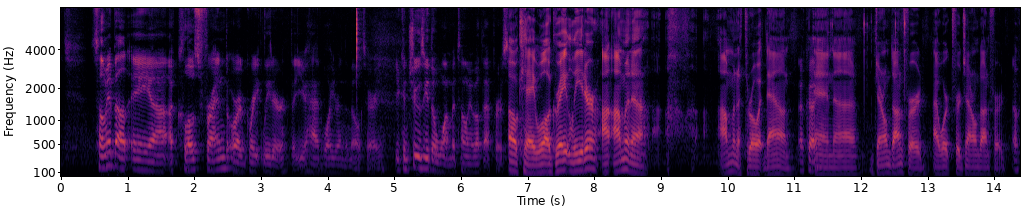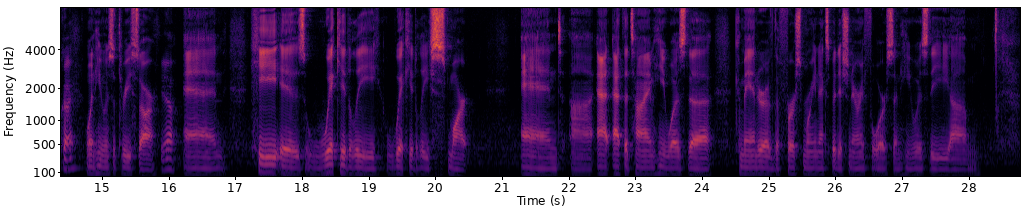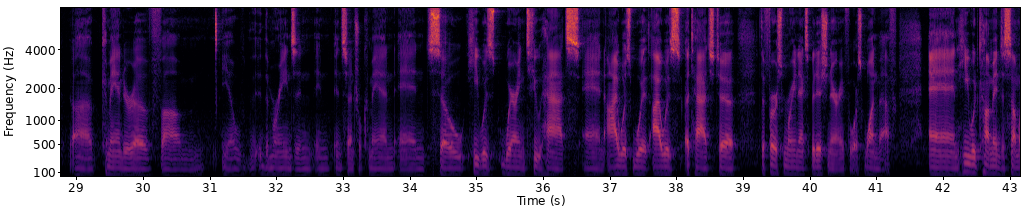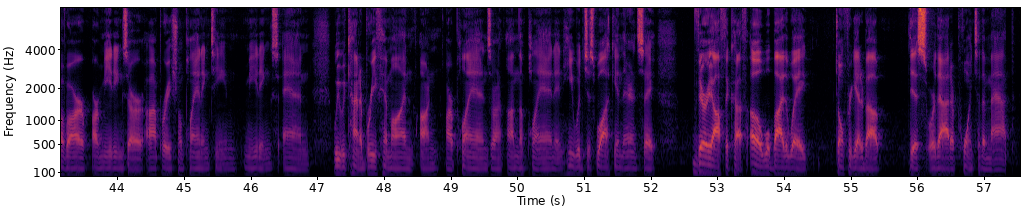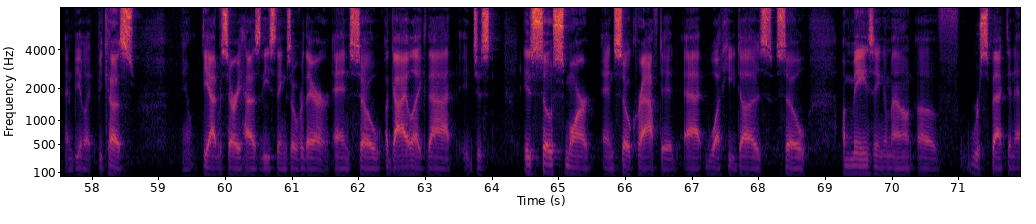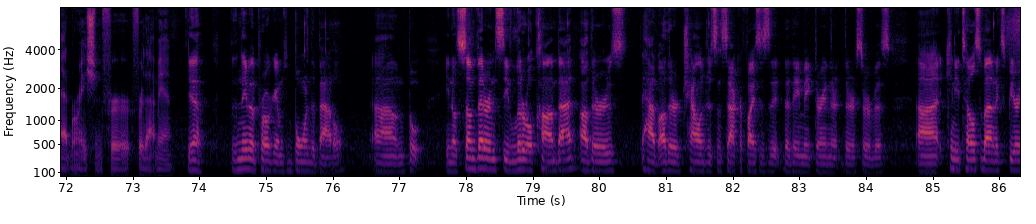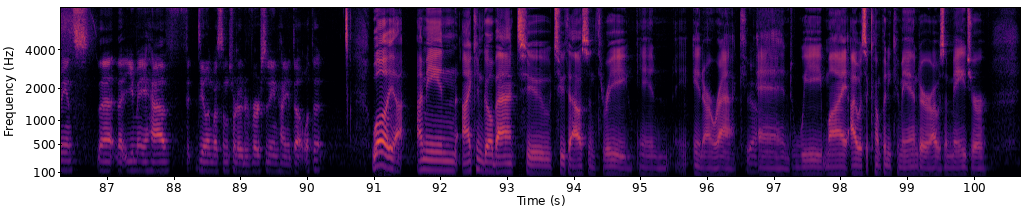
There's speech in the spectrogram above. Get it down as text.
Tell me about a, uh, a close friend or a great leader that you had while you're in the military. You can choose either one, but tell me about that person. Okay, well, a great leader. I, I'm gonna, I'm gonna throw it down. Okay. And uh, General Dunford. I worked for General Dunford Okay. when he was a three star. Yeah. And he is wickedly, wickedly smart. And uh, at, at the time, he was the commander of the 1st Marine Expeditionary Force, and he was the um, uh, commander of um, you know the, Marines in, in, in Central Command, and so he was wearing two hats, and I was with I was attached to the First Marine Expeditionary Force, one MEF, and he would come into some of our, our meetings, our operational planning team meetings, and we would kind of brief him on on our plans, on, on the plan, and he would just walk in there and say, very off the cuff, oh well, by the way, don't forget about this or that, or point to the map, and be like, because you know, the adversary has these things over there. And so a guy like that just is so smart and so crafted at what he does. So amazing amount of respect and admiration for, for that man. Yeah. The name of the program is Born the Battle. Um, but, you know, some veterans see literal combat, others have other challenges and sacrifices that, that they make during their, their service. Uh, can you tell us about an experience that, that you may have dealing with some sort of diversity and how you dealt with it? Well, yeah, I mean, I can go back to 2003 in in Iraq, Yeah. and we, my, I was a company commander, I was a major,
